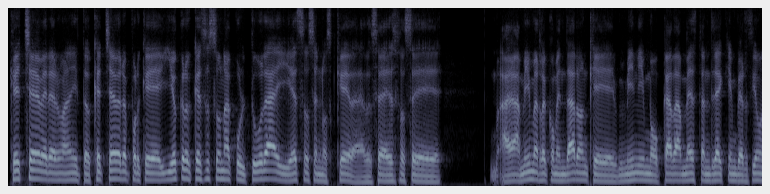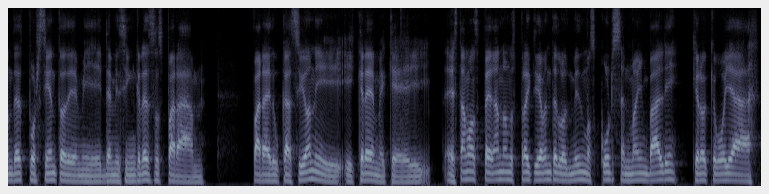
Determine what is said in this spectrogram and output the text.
Qué chévere, hermanito, qué chévere, porque yo creo que eso es una cultura y eso se nos queda. O sea, eso se... A mí me recomendaron que mínimo cada mes tendría que invertir un 10% de, mi, de mis ingresos para, para educación y, créeme que estamos pegándonos prácticamente los mismos cursos en Mind Valley. Creo que voy a,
